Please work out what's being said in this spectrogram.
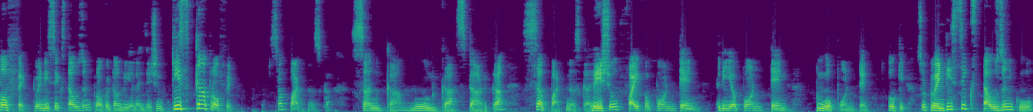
perfect twenty six thousand profit on realisation किसका प्रॉफिट सब पार्टनर्स का सन का मून का स्टार का सब पार्टनर्स का। Ratio five upon ten three upon ten two upon ten okay so twenty six thousand को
